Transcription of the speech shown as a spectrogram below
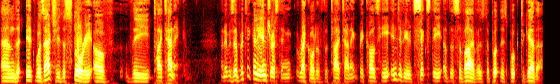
And it was actually the story of the Titanic. And it was a particularly interesting record of the Titanic because he interviewed 60 of the survivors to put this book together.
